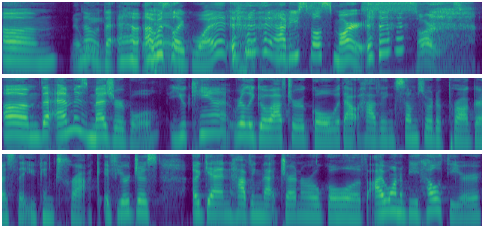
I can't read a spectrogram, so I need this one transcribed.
Um, No, no, the M. The I was M. like, what? How do you spell smart? SART. Um, the M is measurable. You can't really go after a goal without having some sort of progress that you can track. If you're just, again, having that general goal of, I want to be healthier,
